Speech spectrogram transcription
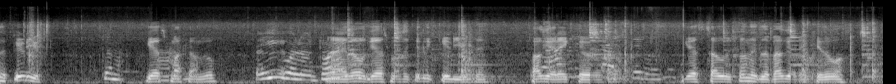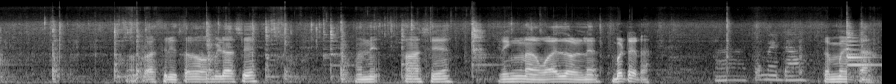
છે? કીડ્યું? ગેસમાંથી આમ જો. હા કેટલી કીડ્યું છે. ભાગે રાખી ગેસ ચાલુ છે ને એટલે ભાગે રાખી દો કાસરી તળવા મીડા છે. અને આ છે રીંગણા વાલોળ ને બટેટા. ટમેટા.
